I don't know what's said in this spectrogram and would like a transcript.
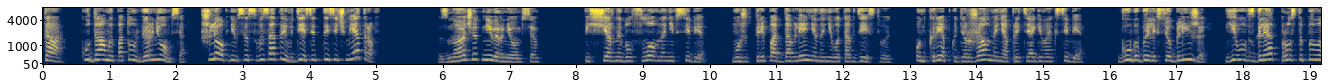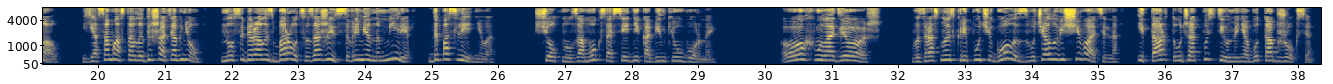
«Тар, куда мы потом вернемся? Шлепнемся с высоты в десять тысяч метров?» «Значит, не вернемся». Пещерный был словно не в себе. Может, перепад давления на него так действует. Он крепко держал меня, притягивая к себе. Губы были все ближе, его взгляд просто пылал. Я сама стала дышать огнем, но собиралась бороться за жизнь в современном мире, до последнего. Щелкнул замок соседней кабинки уборной. «Ох, молодежь!» Возрастной скрипучий голос звучал увещевательно, и Тар тут же отпустил меня, будто обжегся.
